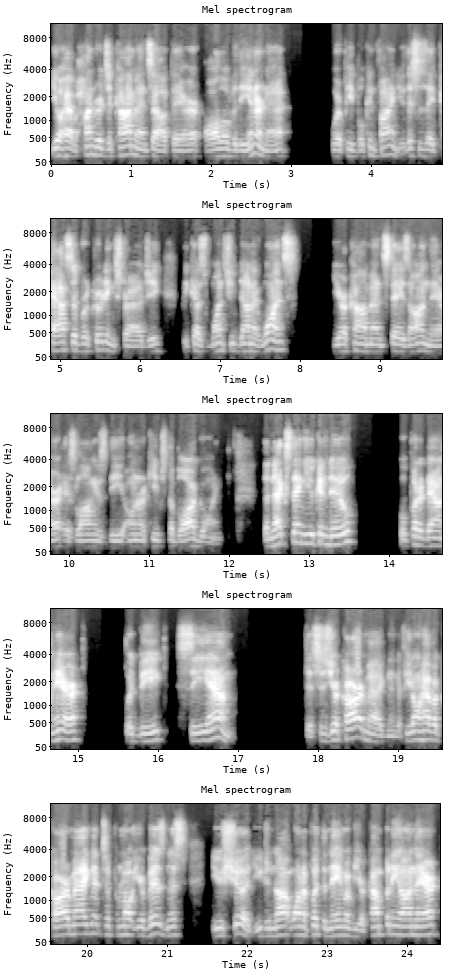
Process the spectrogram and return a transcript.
you'll have hundreds of comments out there all over the internet where people can find you. This is a passive recruiting strategy because once you've done it once, your comment stays on there as long as the owner keeps the blog going. The next thing you can do, we'll put it down here, would be CM. This is your car magnet. If you don't have a car magnet to promote your business, you should. You do not want to put the name of your company on there.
